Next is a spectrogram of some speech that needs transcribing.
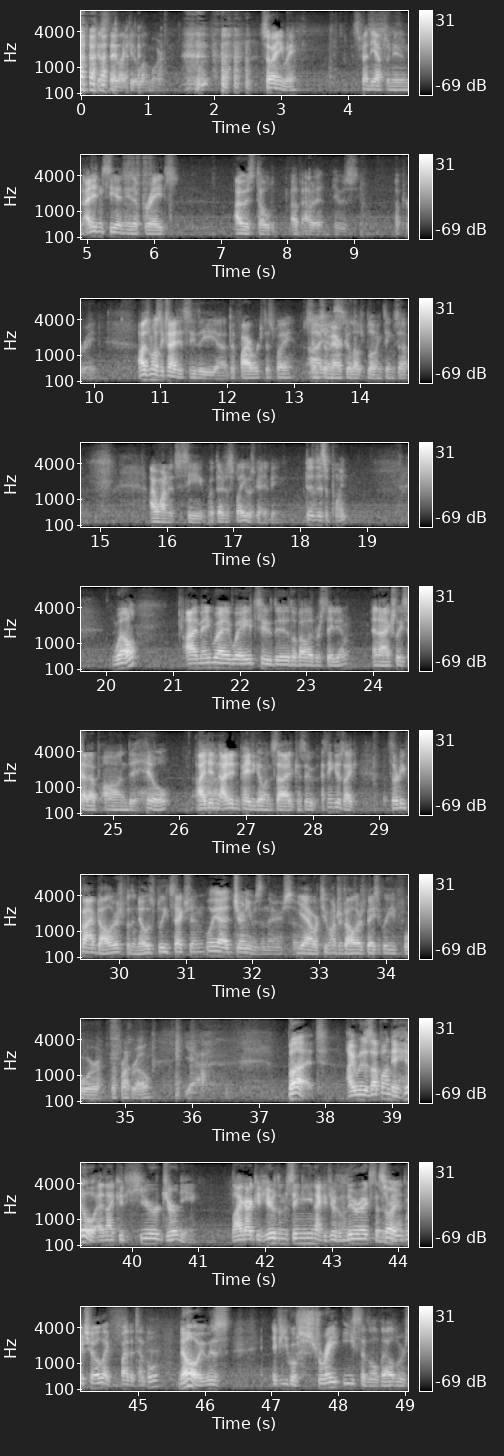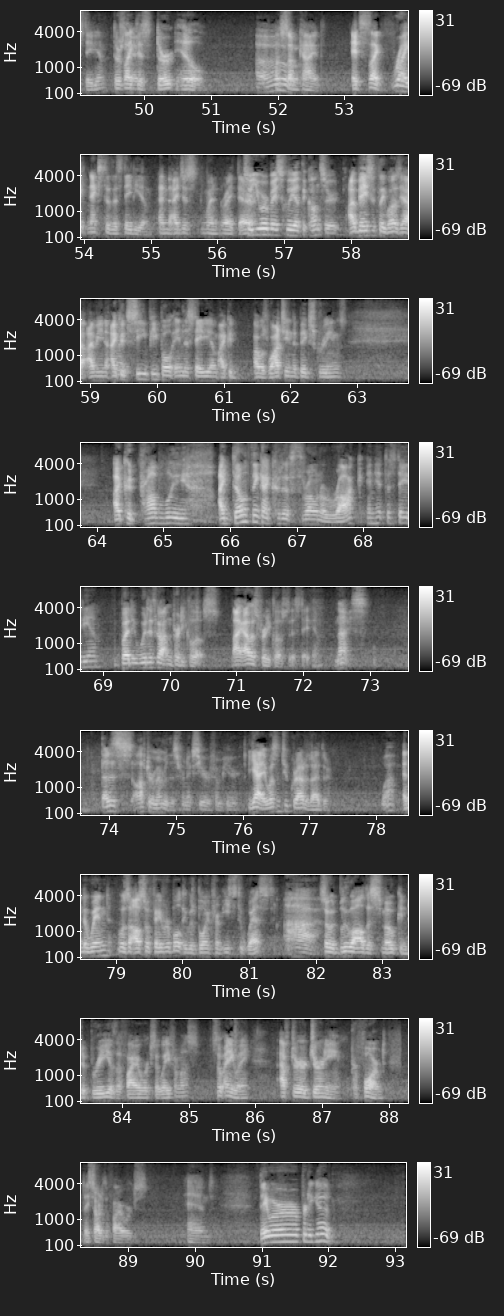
because they like it a lot more. So anyway, spent the afternoon. I didn't see any of the parades. I was told about it. It was a parade. I was most excited to see the uh, the fireworks display since Ah, yes. America loves blowing things up. I wanted to see what their display was going to be. Did it disappoint? Well, I made my way to the LaVell Edwards Stadium, and I actually sat up on the hill. I didn't. I didn't pay to go inside because I think it was like thirty-five dollars for the nosebleed section. Well, yeah, Journey was in there, so Yeah, or two hundred dollars basically for the front row. yeah. But I was up on the hill and I could hear Journey. Like I could hear them singing, I could hear the lyrics and the Sorry, band- which hill? Like by the temple? No, it was if you go straight east of the LaVell Stadium, there's like Okay. this dirt hill Oh. of some kind. It's like right next to the stadium, and I just went right there. So you were basically at the concert. I basically was, yeah. I mean, I could see people in the stadium. I could. I was watching the big screens. I could probably. I don't think I could have thrown a rock and hit the stadium, but it would have gotten pretty close. Like I was pretty close to the stadium. Nice. That is. I'll have to remember this for next year if I'm here. Yeah, it wasn't too crowded either. Wow. And the wind was also favorable. It was blowing from east to west, Ah. so it blew all the smoke and debris of the fireworks away from us. So anyway, after Journey performed, they started the fireworks, and they were pretty good.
